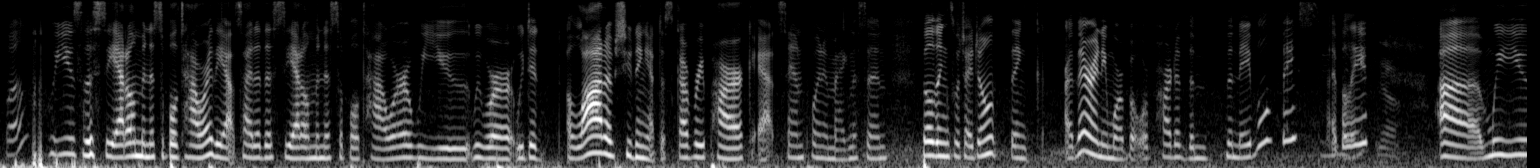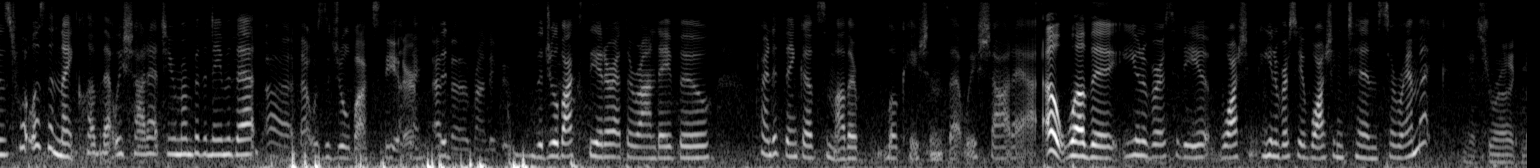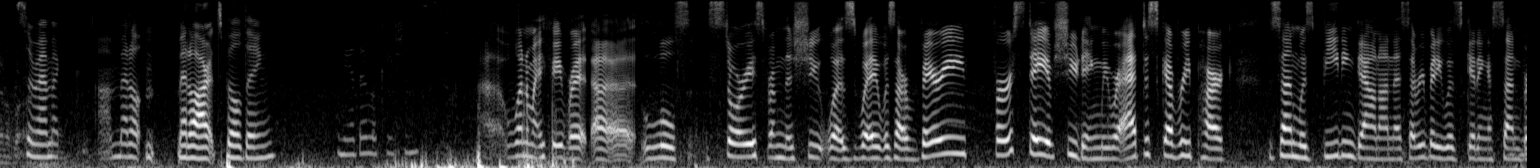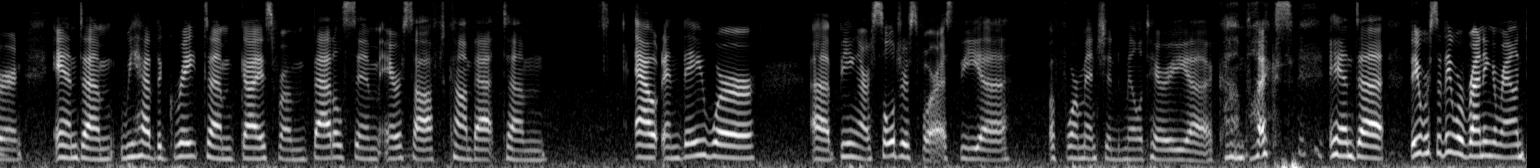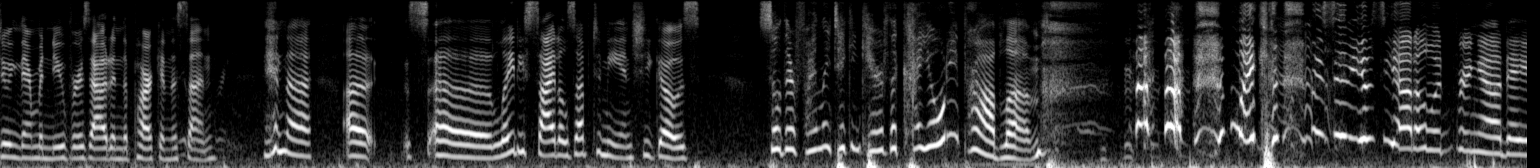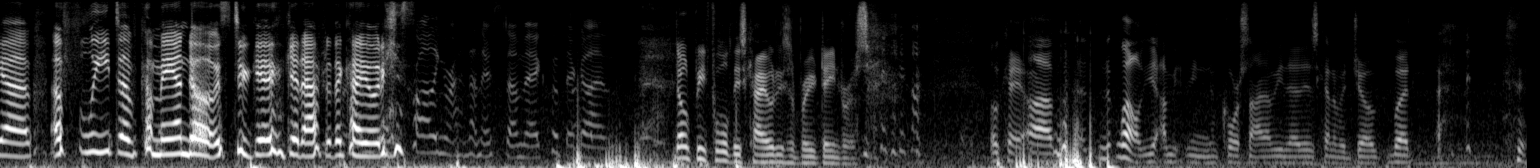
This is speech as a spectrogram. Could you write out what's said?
Well, we used the Seattle Municipal Tower, the outside of the Seattle Municipal Tower. We use, we were we did a lot of shooting at Discovery Park, at Sandpoint and Magnuson, buildings which I don't think are there anymore, but were part of the the naval base, I believe. Yeah. Um, we used what was the nightclub that we shot at? Do you remember the name of that? Uh, that was the Jewel Box Theater Okay. at The- the Rendezvous. The Jewel Box Theater at the Rendezvous. trying to think of some other locations that we shot at. Oh, well, the University of Washington, University of Washington ceramic Yeah, ceramic metal. ceramic uh, metal metal arts building. Any other locations? Uh, one of my favorite uh, little s- stories from the shoot was wh- it was our very first day of shooting. We were at Discovery Park. The sun was beating down on us. Everybody was getting a sunburn, and um, we had the great um, guys from Battle Sim Airsoft Combat um, out, and they were uh, being our soldiers for us. The uh, aforementioned military uh, complex, and uh, they were so they were running around doing their maneuvers out in the park in the sun. And uh, uh, s- a lady sidles up to me and she goes, "So they're finally taking care of the coyote problem." like the city of Seattle would bring out a uh, a fleet of commandos to get get after the coyotes. Crawling around on their stomachs with their guns. Don't be fooled. These coyotes are very dangerous. Okay. Um, n- well, yeah. I mean, of course not. I mean, that is kind of a joke, but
